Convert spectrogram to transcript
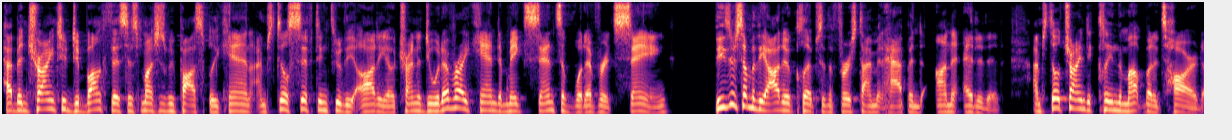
have been trying to debunk this as much as we possibly can. I'm still sifting through the audio, trying to do whatever I can to make sense of whatever it's saying. These are some of the audio clips of the first time it happened, unedited. I'm still trying to clean them up, but it's hard.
